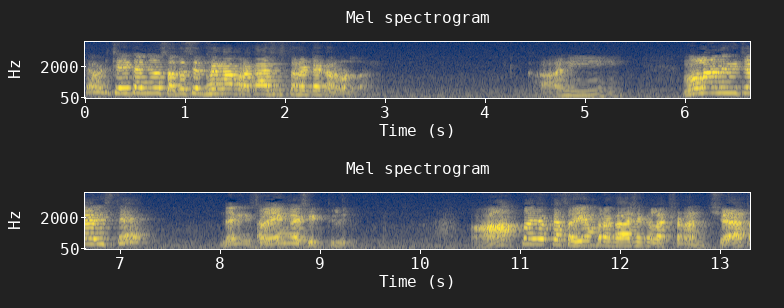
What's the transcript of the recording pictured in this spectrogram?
కాబట్టి చైతన్యం స్వతసిద్ధంగా ప్రకాశిస్తున్నట్టే కనబడుతుంది. కానీ మూలాన్ని విచారిస్తే దానికి స్వయంగా శక్తి లేదు. ఆత్మ యొక్క స్వయం ప్రకాశక లక్షణం చేత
